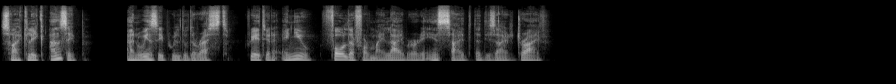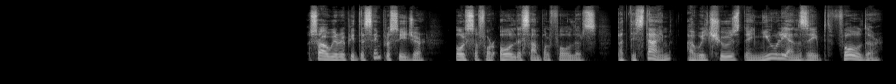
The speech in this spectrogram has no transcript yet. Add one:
So I click Unzip, and WinZip will do the rest, creating a new folder for my library inside the desired drive. So I will repeat the same procedure also for all the sample folders, but this time I will choose the newly unzipped folder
